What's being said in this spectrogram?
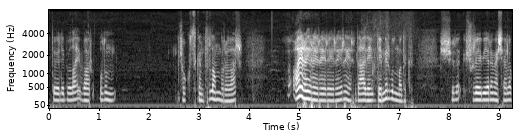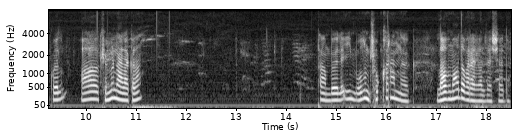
bir de öyle bir olay var oğlum çok sıkıntılı lan buralar hayır hayır hayır hayır hayır hayır, daha de- demir bulmadık Şura, şuraya bir yere meşale koyalım aa kömür ne alaka lan Tamam böyle iyi mi? Oğlum çok karanlık. Lav mav da var herhalde aşağıda.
